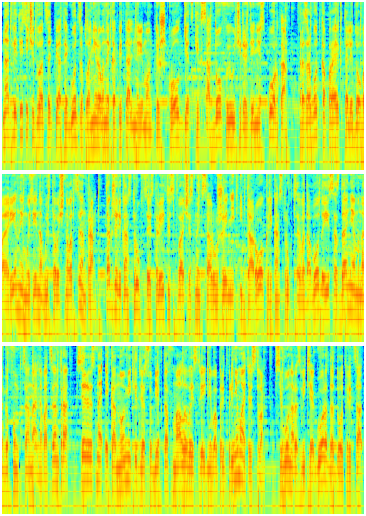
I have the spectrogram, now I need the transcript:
На 2025 год запланированы капитальный ремонт школ, детских садов и учреждений спорта, разработка проекта ледовой арены и музейно-выставочного центра, также реконструкция и строительство очистных сооружений и дорог, реконструкция водовода и создание многофункционального центра сервисной экономики для субъектов малого и среднего предпринимательства. Всего на развитие города до 30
